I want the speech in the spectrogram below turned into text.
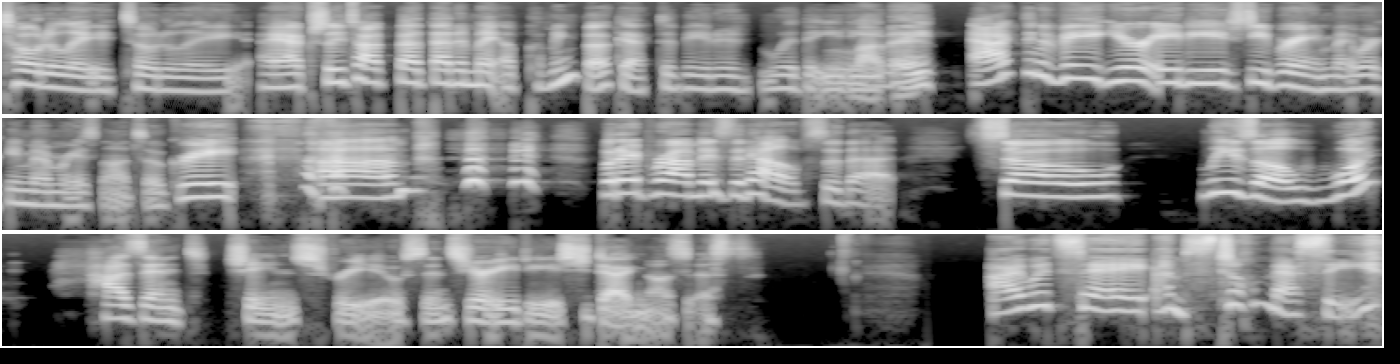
Totally, totally. I actually talk about that in my upcoming book, Activated with the ADHD. Love it. Activate your ADHD brain. My working memory is not so great. Um, but I promise it helps with that. So, Liesel, what hasn't changed for you since your ADHD diagnosis? I would say I'm still messy,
